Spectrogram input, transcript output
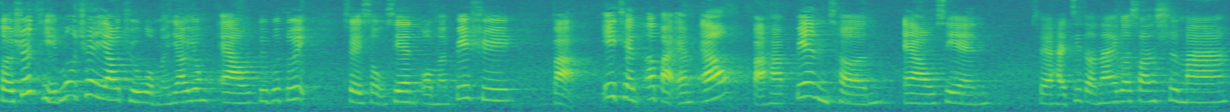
可是题目却要求我们要用 L，对不对？所以首先我们必须把一千二百 ml 把它变成 L 先。所以还记得那一个算式吗？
